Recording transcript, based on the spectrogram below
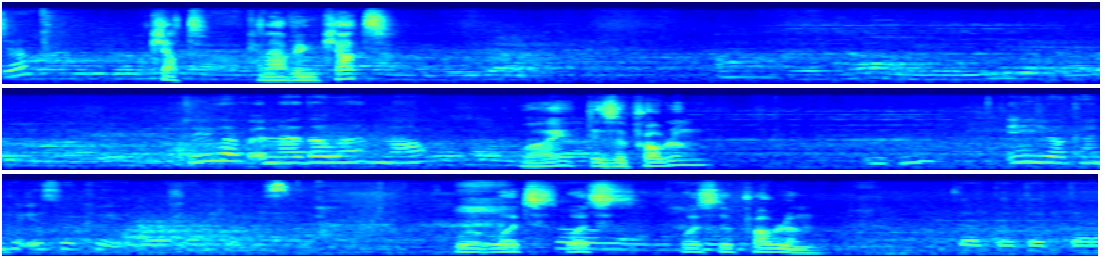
Kyat. Can I have in kyat? Uh, do you have another one now? Why? There's a problem? Mm-hmm. In your country, it's okay. Our country is Wha- What's, what's, uh, what's the problem? the, the, the, the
